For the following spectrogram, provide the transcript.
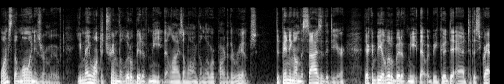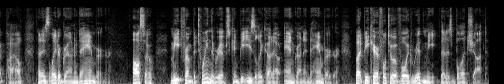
Once the loin is removed, you may want to trim the little bit of meat that lies along the lower part of the ribs. Depending on the size of the deer, there can be a little bit of meat that would be good to add to the scrap pile that is later ground into hamburger. Also, meat from between the ribs can be easily cut out and ground into hamburger, but be careful to avoid rib meat that is bloodshot.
